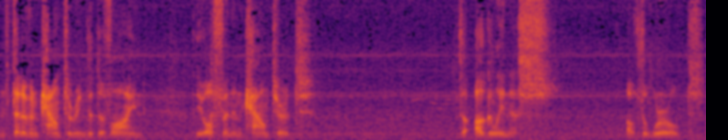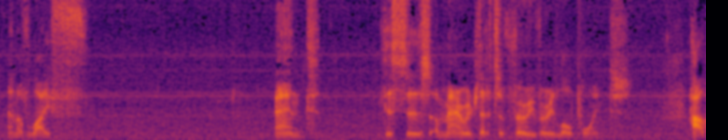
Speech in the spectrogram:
Instead of encountering the divine, they often encountered the ugliness of the world and of life. And this is a marriage that it's a very, very low point. How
